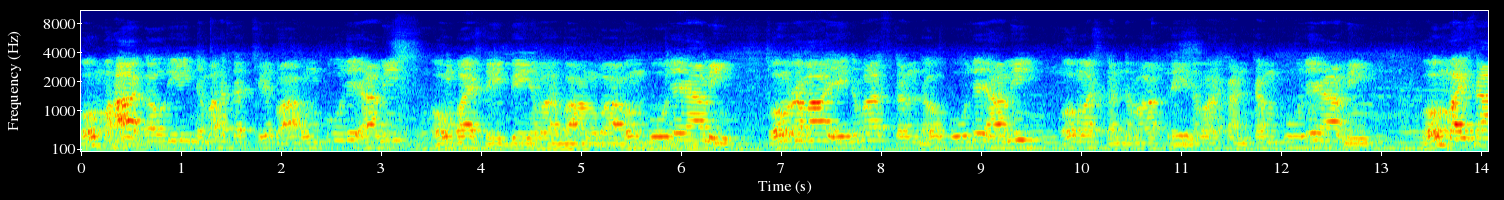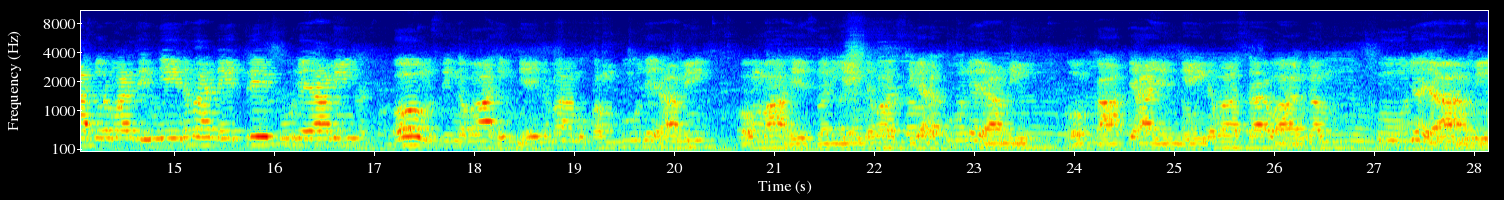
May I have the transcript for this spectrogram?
ॐ महागौरी नमः दक्षिणबाहुं पूजयामि। ॐ वैष्णव्यै नमः वामबाहुं पूजयामि। ॐ रमायै नमः स्कन्धौ पूजयामि। ॐ स्कन्दमात्रे नमः कण्ठं पूजयामि। ॐ महिषासुरमर्दिन्यै नमः नेत्रे पूजयामि। ॐ सिंहवाहिन्यै नमः मुखं पूजयामि। ॐ माहेश्वर्यै नमः शिरः पूजयामि। ॐ कात्यायन्यै नमः सर्वाङ्गं पूजयामि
